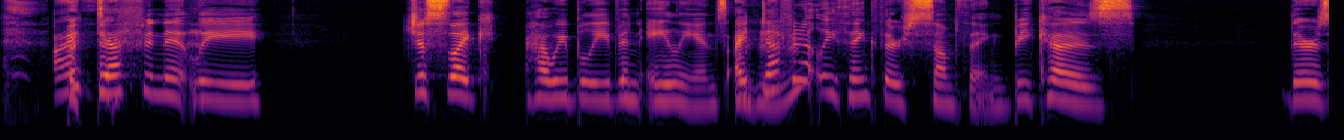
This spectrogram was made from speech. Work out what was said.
I definitely just like how we believe in aliens. I Mhm. definitely think there's something because there's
